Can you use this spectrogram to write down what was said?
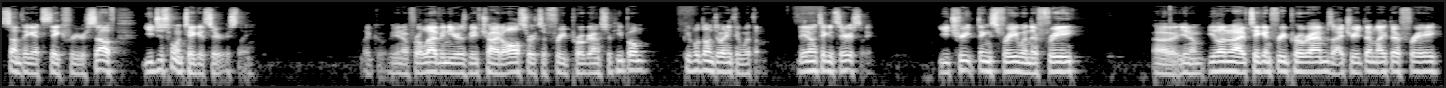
something at stake for yourself you just won't take it seriously like you know for 11 years we've tried all sorts of free programs for people. People don't do anything with them. They don't take it seriously. You treat things free when they're free. Uh, you know elon and i have taken free programs. I treat them like they're free.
